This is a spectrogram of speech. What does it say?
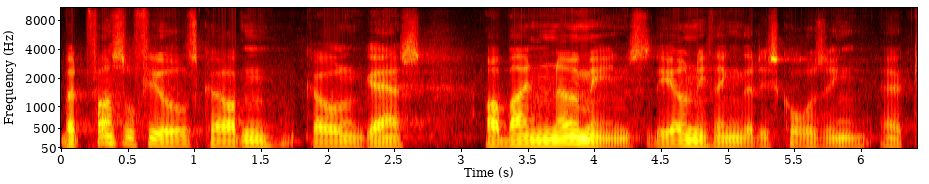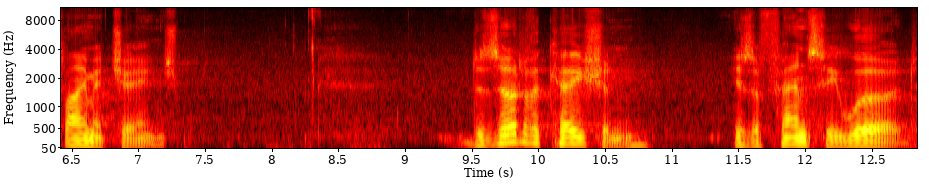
But fossil fuels, carbon, coal, and gas, are by no means the only thing that is causing uh, climate change. Desertification is a fancy word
